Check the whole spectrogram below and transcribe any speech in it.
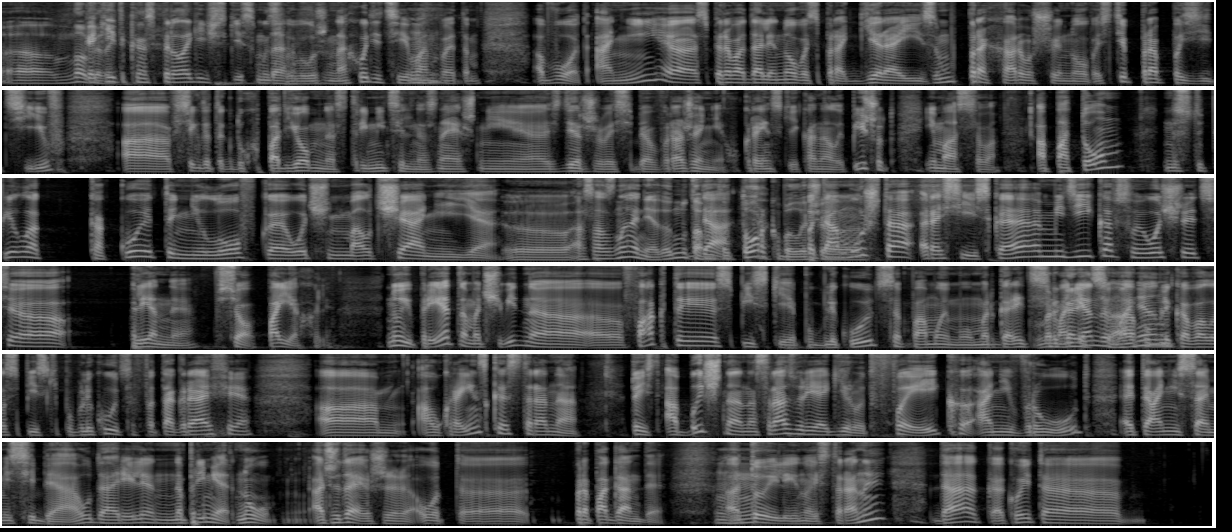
э, много. Какие-то конспирологические смыслы вы уже находите, Иван, в этом. Вот. Они э, сперва дали новость про героизм, про хорошие новости, про позитив. А всегда так духоподъемно, стремительно, знаешь, не сдерживая себя в выражениях. Украинские каналы пишут и массово. А потом наступила какое-то неловкое очень молчание. Э, осознание, да, ну там Да, торг был еще. Потому что российская медийка, в свою очередь, э, пленная. Все, поехали. Ну и при этом, очевидно, э, факты, списки публикуются. По-моему, Маргарита, Маргарита Симонян. опубликовала списки, публикуются фотографии. А, а украинская сторона... То есть обычно она сразу реагирует. Фейк, они врут, это они сами себя ударили. Например, ну, ожидаешь же от э, пропаганды Мгм. той или иной стороны, да, какой-то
